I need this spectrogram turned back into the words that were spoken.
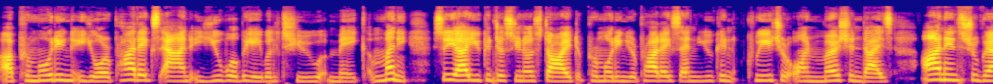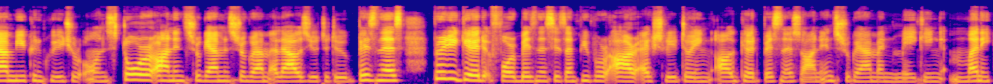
uh, promoting your products and you will be able to make money. So yeah, you can just you know start promoting your products and you can create your own merchandise on Instagram. You can create your own store on Instagram. Instagram allows you to do business. Pretty good for businesses and people are actually doing a good business on Instagram and making money.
